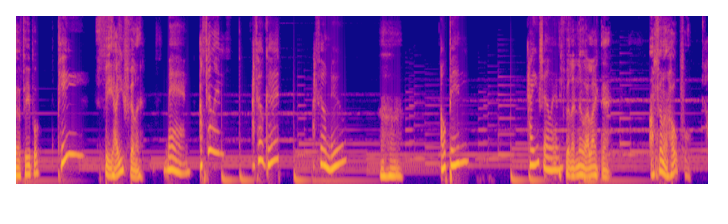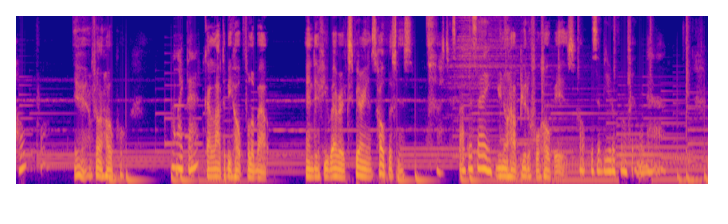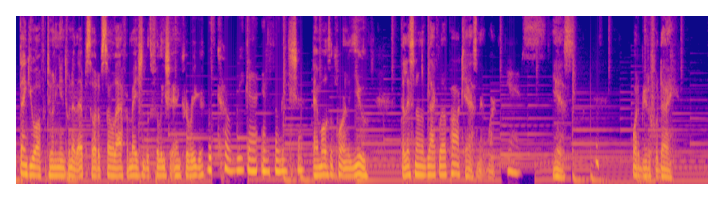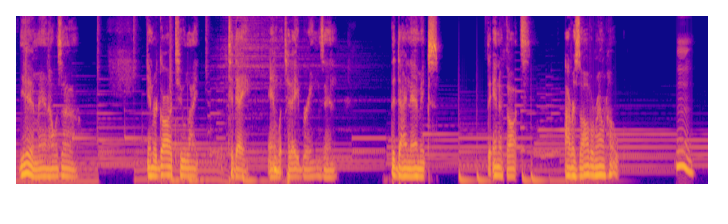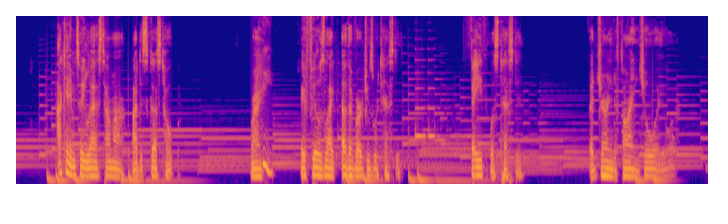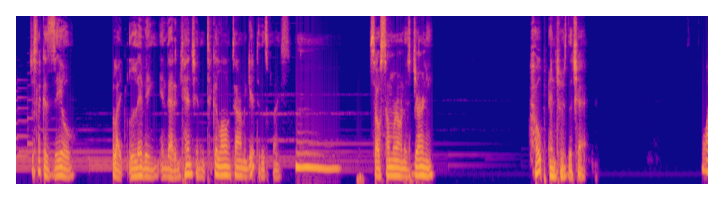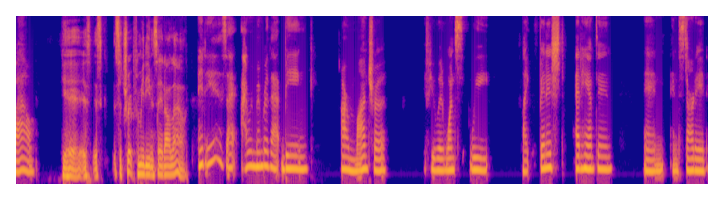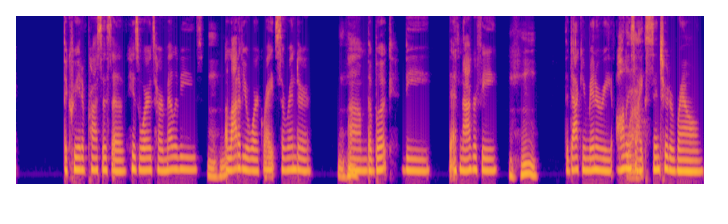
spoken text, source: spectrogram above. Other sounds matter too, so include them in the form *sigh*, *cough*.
Good people. Peace. Fee, how you feeling? Man, I'm feeling, I feel good. I feel new, Uh huh. open. How you feeling? You feeling new? I like that. I'm feeling hopeful. Hopeful. Yeah, I'm feeling hopeful. I like that. Got a lot to be hopeful about. And if you've ever experienced hopelessness, I was just about to say, you know how beautiful hope is. hope is a beautiful feeling to have. Thank you all for tuning in to another episode of Soul Affirmations with Felicia and Karega. With Karega and Felicia. And most importantly, you, the listener on the Black Love Podcast Network. Yes. Yes. *laughs* what a beautiful day. Yeah, man. I was uh in regard to like today and what today brings and the dynamics, the inner thoughts, I resolve around hope. Mm. I can't even tell you last time I, I discussed hope. Right? Hey. It feels like other virtues were tested. Faith was tested. A journey to find joy or just like a zeal for like living in that intention. It took a long time to get to this place. Mm. So somewhere on this journey, hope enters the chat. Wow. Yeah, it's it's it's a trip for me to even say it out loud. It is. I, I remember that being our mantra, if you would, once we like finished at Hampton and and started the creative process of his words, her melodies, Mm-hmm. a lot of your work, right? Surrender, Mm-hmm. um, the book, the the ethnography, mm-hmm. the documentary, all is like centered around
